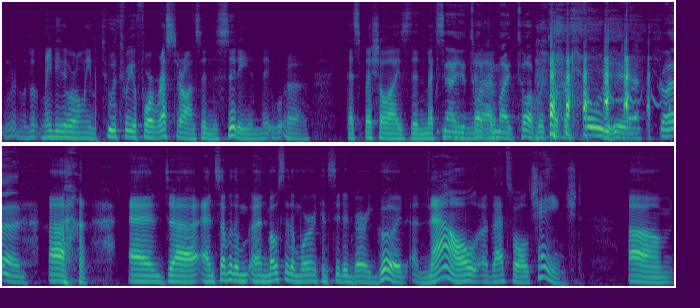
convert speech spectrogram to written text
maybe there were only two or three or four restaurants in the city, and they, uh, that specialized in Mexican. Now you're talking uh, my talk. We're talking food here. Go ahead. uh, and uh, and some of them and most of them weren't considered very good. And now uh, that's all changed. Um,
